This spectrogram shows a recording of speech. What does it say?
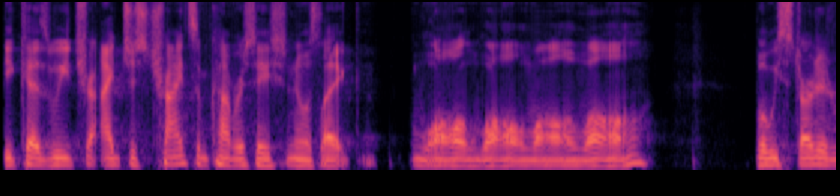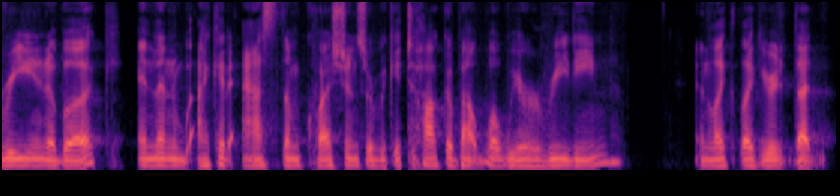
because we try. I just tried some conversation. It was like wall, wall, wall, wall. But we started reading a book, and then I could ask them questions, or we could talk about what we were reading, and like like that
